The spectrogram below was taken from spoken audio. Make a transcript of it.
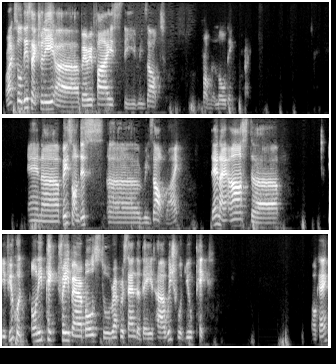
All right, so this actually uh, verifies the result from the loading. Right? And uh, based on this uh, result, right, then I asked uh, if you could only pick three variables to represent the data, which would you pick? Okay,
